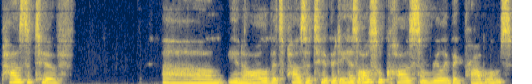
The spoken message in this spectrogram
positive, um, you know, all of its positivity, has also caused some really big problems,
